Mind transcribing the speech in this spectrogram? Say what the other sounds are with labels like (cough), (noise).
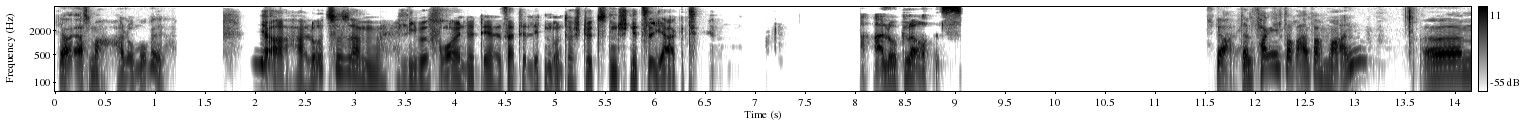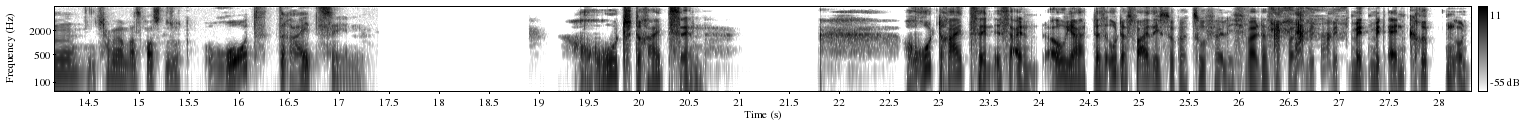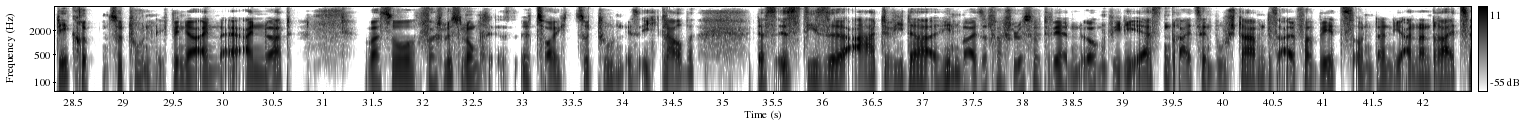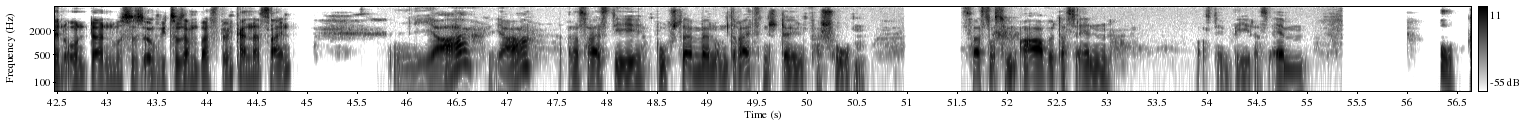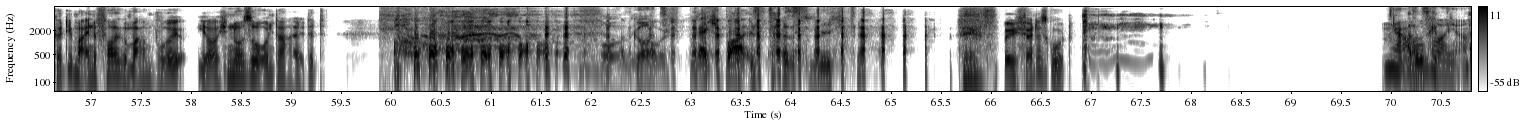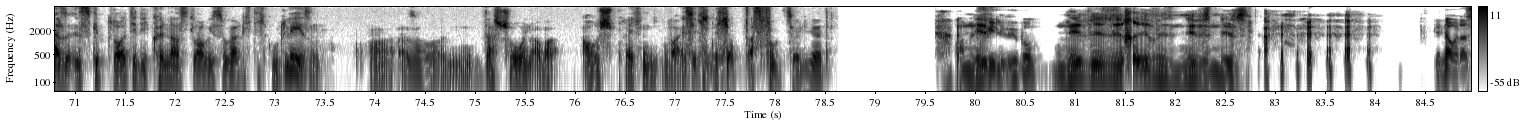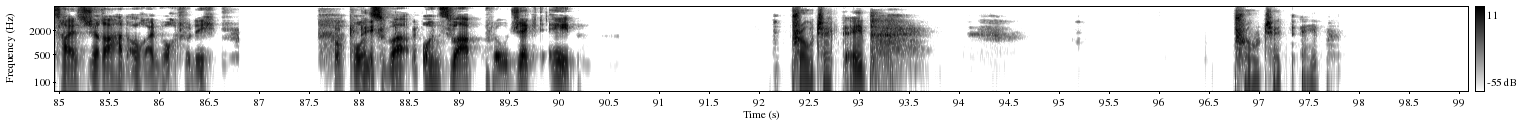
Ja, erstmal Hallo Muggel. Ja, hallo zusammen, liebe Freunde der satellitenunterstützten Schnitzeljagd. Hallo Klaus. Ja, dann fange ich doch einfach mal an. Ähm, ich habe mir was rausgesucht. Rot 13. Rot 13. Rot 13 ist ein, oh ja, das, oh, das weiß ich sogar zufällig, weil das hat was mit, mit, mit, mit Enkrypten und Dekrypten zu tun. Ich bin ja ein, äh, ein Nerd was so Verschlüsselungszeug zu tun ist. Ich glaube, das ist diese Art, wie da Hinweise verschlüsselt werden. Irgendwie die ersten 13 Buchstaben des Alphabets und dann die anderen 13 und dann muss es irgendwie zusammenbasteln. Kann das sein? Ja, ja. Das heißt, die Buchstaben werden um 13 Stellen verschoben. Das heißt, aus dem A wird das N, aus dem B das M. Oh, könnt ihr mal eine Folge machen, wo ihr euch nur so unterhaltet? (laughs) oh also Gott. Glaube, sprechbar ist das nicht. Ich fände das gut. Ja, also, es gibt, ja. also es gibt Leute, die können das, glaube ich, sogar richtig gut lesen. Also das schon, aber aussprechen weiß ich nicht, ob das funktioniert. Mit viel Übung. genau, das heißt, Gerard hat auch ein Wort für dich. Okay. Und zwar, und zwar Project Ape. Project Ape. Project Ape.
